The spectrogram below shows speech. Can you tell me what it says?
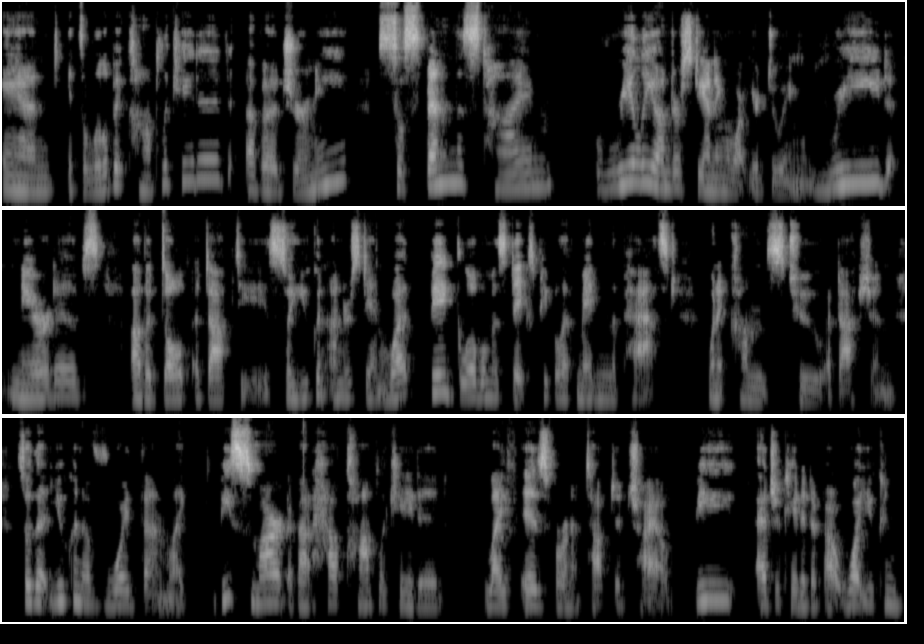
and it's a little bit complicated of a journey. So, spend this time really understanding what you're doing. Read narratives of adult adoptees so you can understand what big global mistakes people have made in the past when it comes to adoption so that you can avoid them. Like, be smart about how complicated life is for an adopted child. Be educated about what you can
